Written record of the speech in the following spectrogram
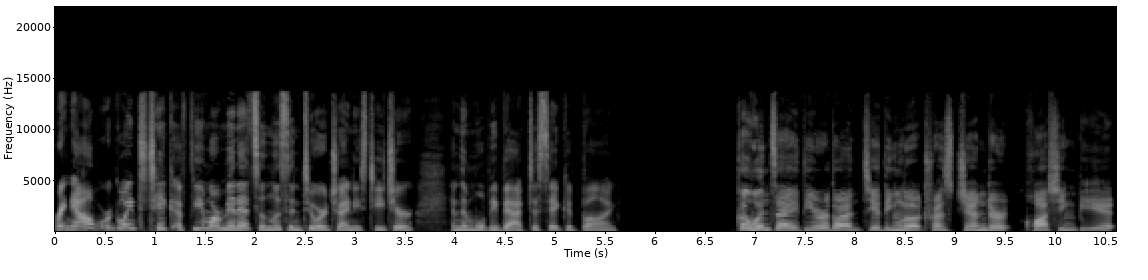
Right now, we're going to take a few more minutes and listen to our Chinese teacher, and then we'll be back to say goodbye. 课文在第二段界定了 transgender 跨性别，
